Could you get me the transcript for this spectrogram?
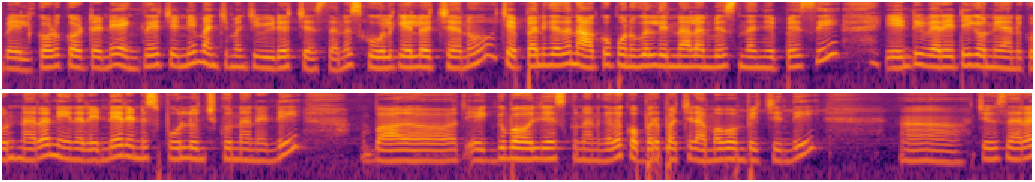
బెల్ కూడా కొట్టండి ఎంకరేజ్ చేయండి. మంచి మంచి వీడియోస్ చేస్తాను. స్కూల్కి వెళ్ళి వచ్చాను. చెప్పాను కదా నాకు పునుగులు తినాలనిపిస్తుంది అని చెప్పేసి ఏంటి వెరైటీగా ఉన్నాయి అనుకుంటున్నారా? నేను రెండే రెండు స్పూన్లు ఉంచుకున్నానండి. బా ఎగ్ బౌల్ చేసుకున్నాను కదా కొబ్బరి పచ్చడి అమ్మ పంపించింది. చూసారా?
